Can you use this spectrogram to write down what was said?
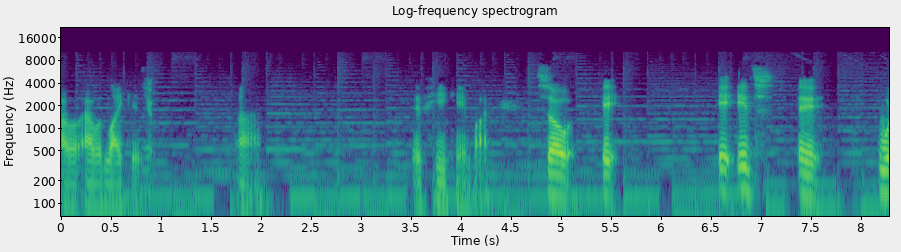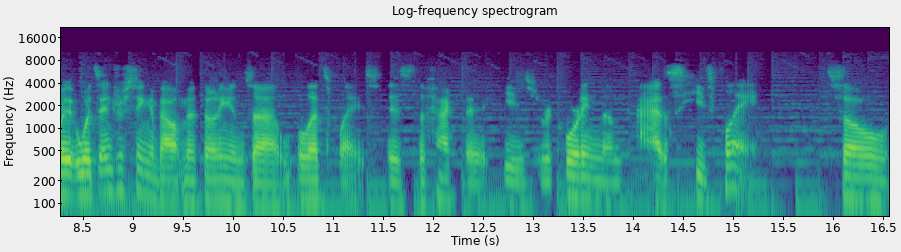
I, w- I would like it Yep. uh, if he came by. So it, it it's it, what's interesting about Mythonian's uh, Let's Plays is the fact that he's recording them as he's playing. So,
